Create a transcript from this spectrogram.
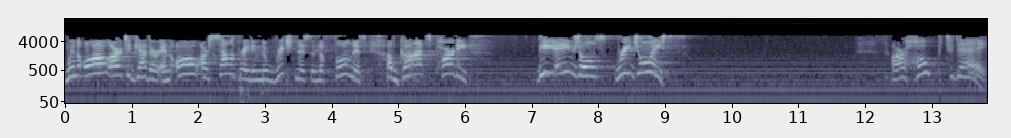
When all are together and all are celebrating the richness and the fullness of God's party, the angels rejoice. Our hope today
